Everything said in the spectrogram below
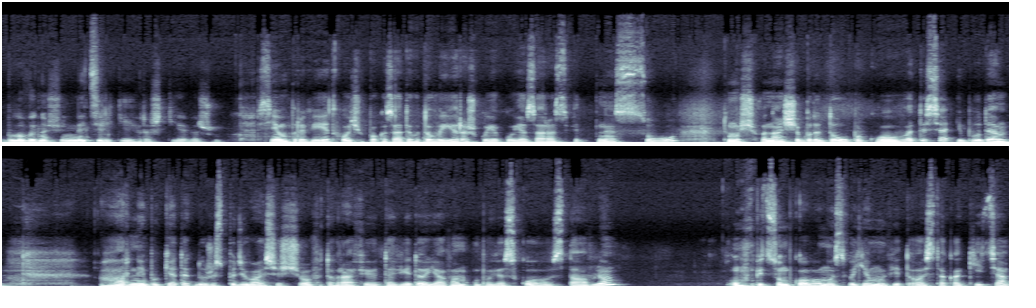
було видно, що не тільки іграшки я в'яжу. Всім привіт! Хочу показати готову іграшку, яку я зараз віднесу, тому що вона ще буде доупаковуватися і буде гарний букетик. Дуже сподіваюся, що фотографію та відео я вам обов'язково вставлю у підсумковому своєму відео. Ось така кітя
